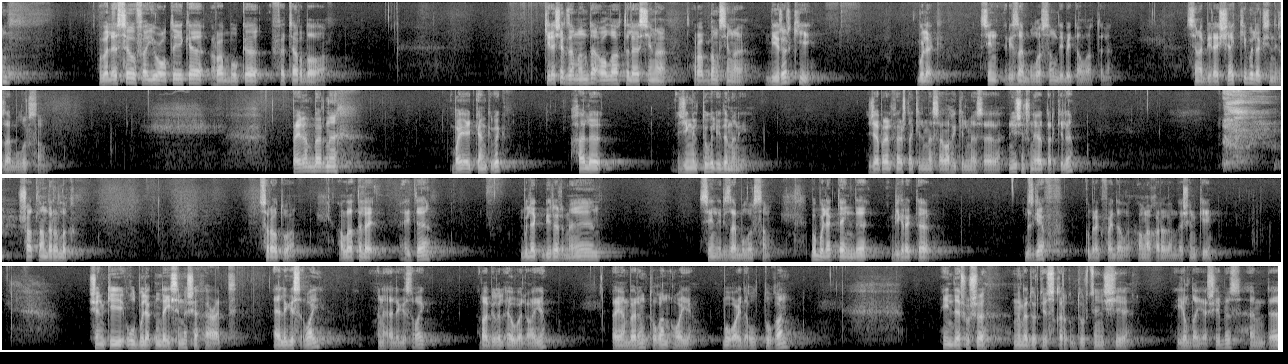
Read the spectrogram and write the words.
"Вәләсәүфә юътика раббука фатарда". Киләчәк заманда Аллаһ Тәгалә сиңа, Раббың сиңа бирер ки, бүләк. Син риза булырсың, дип әйтә Аллаһ Тәгалә. Сиңа бирәчәк ки, бүләк, син риза булырсың. Пәйгамбәрне Бая әйткән кебек, хәле җиңел түгел идемени? Җәбраил фәрештә килмәсә, вахи килмәсә, ни өчен шундый аяттар килә? Шатландырырлык сорау туа. Аллаһ Тәгалә әйтә, бүләк бирермен, Син риза булырсың. Бу бүләк тә инде бигрәк тә безгә күбрәк файдалы, аңа караганда, чөнки чөнки ул бүләкнең дә исеме шәфәгать. Әлеге ай, менә әлеге ай Рабигуль әүвәл ае, пәйгамбәрнең туган ае. Бу айда ул туган. Инде шушы 1444 нче елда яшибез һәм дә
